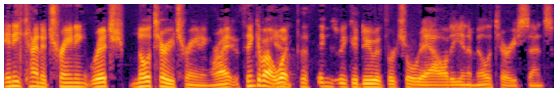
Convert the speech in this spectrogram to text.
any kind of training, rich military training, right? Think about yeah. what the things we could do with virtual reality in a military sense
